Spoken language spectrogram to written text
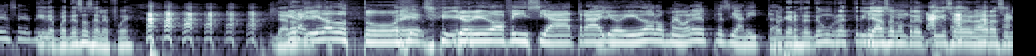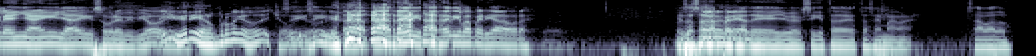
ese que Y después de eso se le fue. Ya no yo he ido a doctores, Sí. yo he ido a fisiatras, yo he ido a los mejores especialistas. Lo que necesita es un restrillazo contra el piso de una brasileña ahí ya y sobrevivió. Oye, y- mira, y el hombro me quedó de show. sí, ¿no? sí, está, está ready, está ready para pelear ahora. Esas son las peleas de UFC esta, esta semana, sábado.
